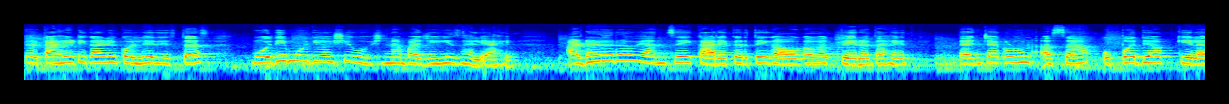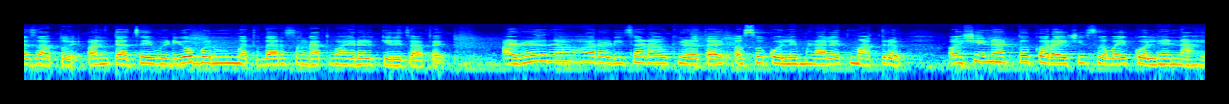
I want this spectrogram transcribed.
तर काही ठिकाणी कोल्हे दिसताच मोदी मोदी अशी घोषणाबाजीही झाली आहे. आढळराव यांचे कार्यकर्ते गावोगावात पेरत आहेत. त्यांच्याकडून असा उपद्व्याप केला जातोय आणि त्याचे व्हिडिओ बनवून मतदारसंघात व्हायरल केले जात आहेत. आढळराव हा रडीचा डाव खेळत आहेत असं कोल्हे म्हणालेत. मात्र अशी नाटकं करायची सवय कोल्हेंना आहे.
